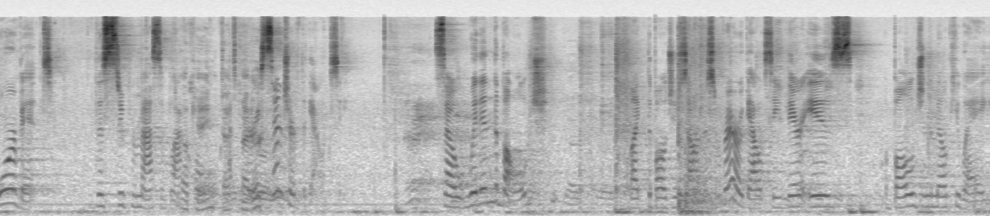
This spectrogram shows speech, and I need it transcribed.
orbit the supermassive black Okay, hole that's at the very center of the galaxy. So within the bulge, like the bulge you saw in the Sombrero galaxy, there is a bulge in the Milky Way.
